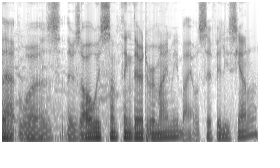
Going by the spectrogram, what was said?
That was There's Always Something There to Remind Me by Jose Feliciano.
